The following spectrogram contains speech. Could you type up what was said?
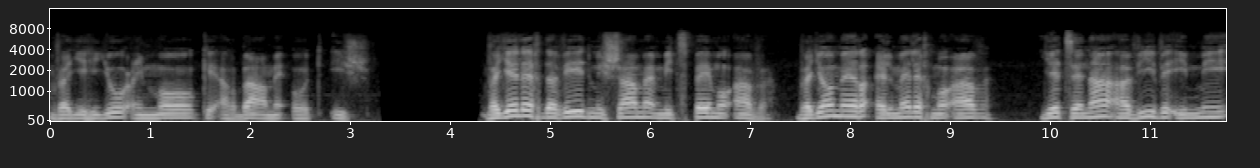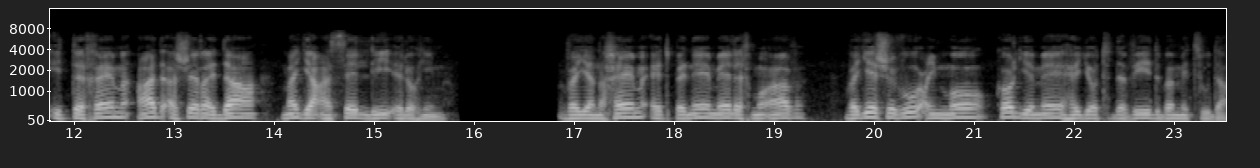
ויהיו עמו כארבע מאות איש. וילך דוד משם מצפה מואב, ויאמר אל מלך מואב, יצנע אבי ואמי איתכם עד אשר אדע מה יעשה לי אלוהים. וינחם את פני מלך מואב, וישבו עמו כל ימי היות דוד במצודה.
